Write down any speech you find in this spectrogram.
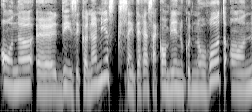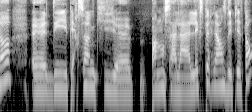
On a euh, des économistes qui s'intéressent à combien nous coûtent nos routes. On a euh, des personnes qui euh, pensent à l'expérience des piétons.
